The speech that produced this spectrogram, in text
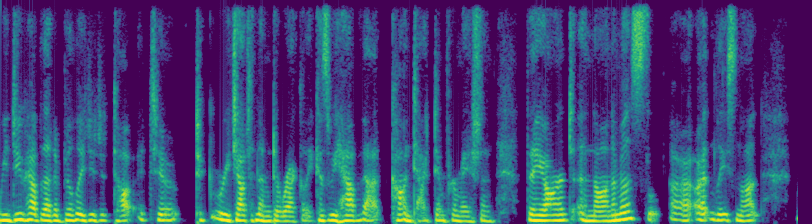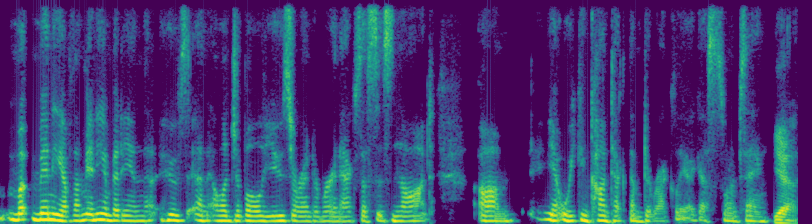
we do have that ability to talk to to reach out to them directly because we have that contact information. They aren't anonymous, uh, at least not many of them. Anybody the, who's an eligible user under Marin Access is not um, you know, we can contact them directly, I guess is what I'm saying. Yeah.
